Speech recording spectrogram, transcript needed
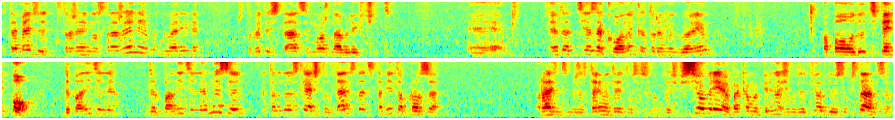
Это опять же устражение на устражение, мы говорили, что в этой ситуации можно облегчить. Э, это те законы, которые мы говорим по поводу теперь о дополнительная, дополнительная мысль, которая нужно сказать, что в данной ситуации там нет вопроса разницы между вторым и третьим сосудом. То есть все время, пока мы переносим эту твердую субстанцию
